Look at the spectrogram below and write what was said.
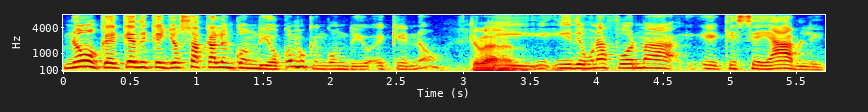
No, que, que, que yo sacarlo escondido. ¿Cómo que escondido? Es que no. Claro. Y de una forma eh, que se hable.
